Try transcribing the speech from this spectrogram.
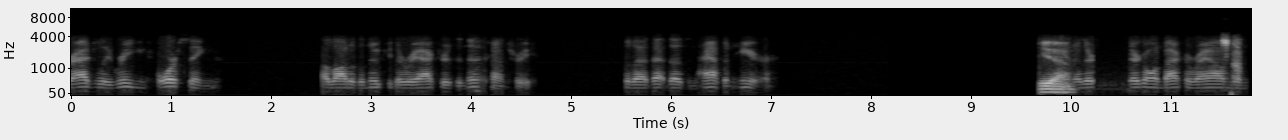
gradually reinforcing a lot of the nuclear reactors in this country, so that that doesn't happen here. yeah You know, they're they're going back around and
